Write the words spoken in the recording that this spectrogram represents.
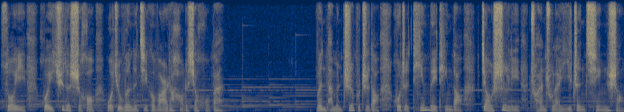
所以回去的时候我就问了几个玩的好的小伙伴，问他们知不知道或者听没听到教室里传出来一阵琴声。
